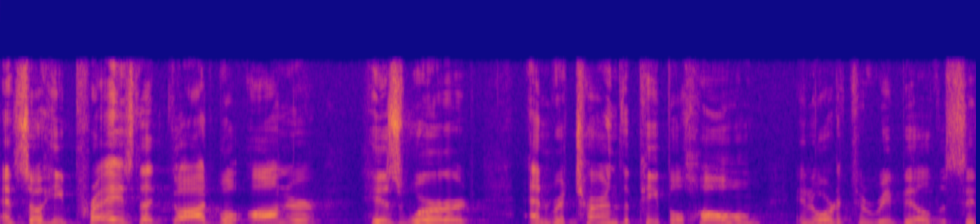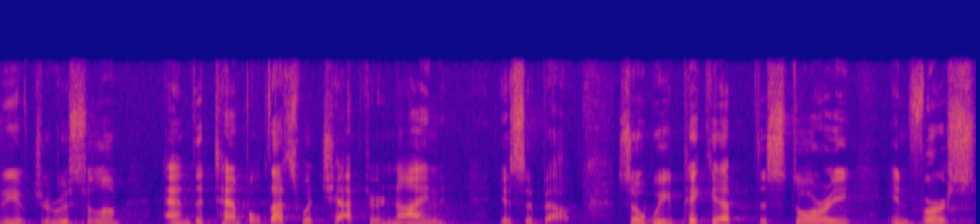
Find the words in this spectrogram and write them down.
And so he prays that God will honor his word and return the people home in order to rebuild the city of Jerusalem and the temple. That's what chapter nine is about. So we pick up the story in verse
